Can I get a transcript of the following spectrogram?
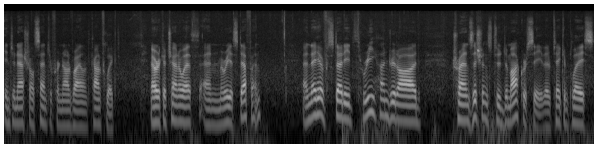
International Center for Nonviolent Conflict, Erica Chenoweth and Maria Stephan, and they have studied 300 odd transitions to democracy that have taken place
